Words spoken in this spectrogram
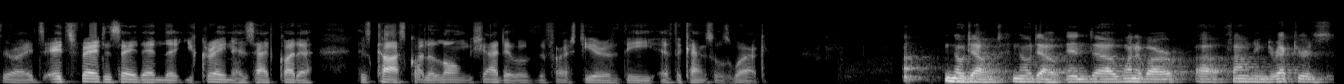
Sure, it's it's fair to say then that Ukraine has had quite a has cast quite a long shadow of the first year of the of the council's work. Uh, no doubt, no doubt, and uh, one of our uh, founding directors,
